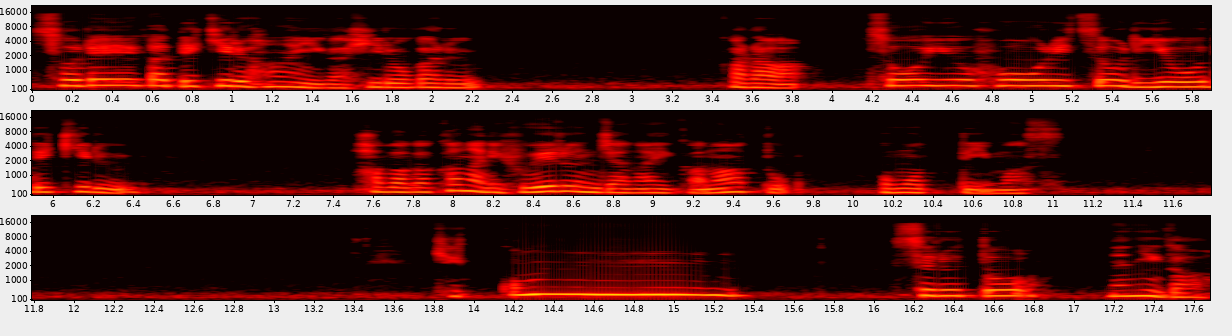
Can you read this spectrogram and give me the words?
それができる範囲が広がるからそういう法律を利用できる幅がかなり増えるんじゃないかなと思っています。結婚すると何が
